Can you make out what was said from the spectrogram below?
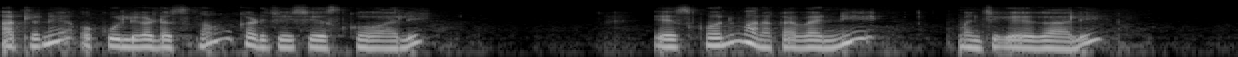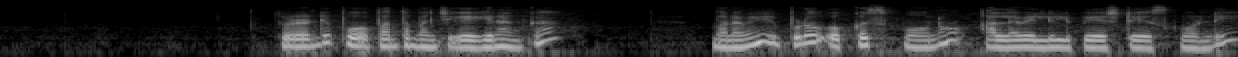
అట్లనే ఒక ఉల్లిగడ్డ వస్తాం కడి చేసి వేసుకోవాలి. వేసుకొని మనకు అవన్నీ మంచిగా వేగాలి. చూడండి పోపు అంతా మంచిగా వేగినాక మనం ఇప్పుడు ఒక స్పూను అల్ల వెల్లుల్లి పేస్ట్ వేసుకోండి.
